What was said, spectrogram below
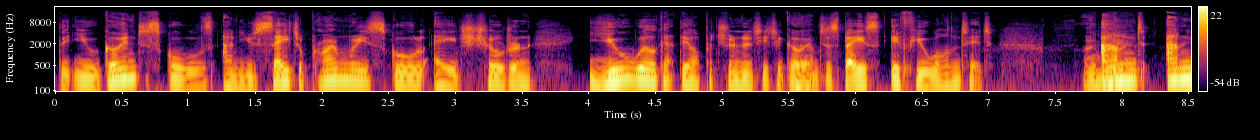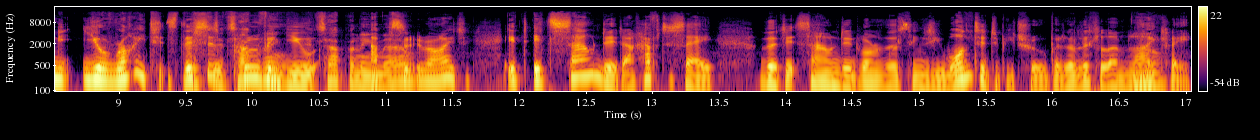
that you go into schools and you say to primary school age children, you will get the opportunity to go into space if you want it. Indeed. And and you're right. It's this It's- is it's proving happening- you it's happening now. absolutely right. It it sounded, I have to say, that it sounded one of those things you wanted to be true, but a little unlikely.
